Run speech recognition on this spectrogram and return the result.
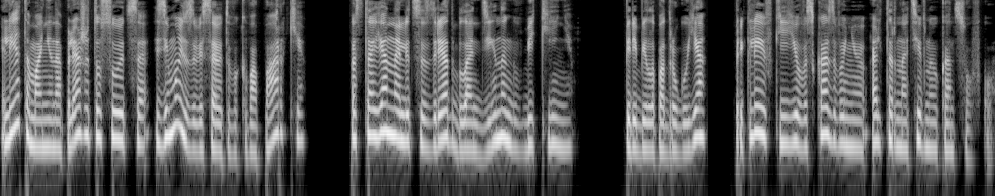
Летом они на пляже тусуются, зимой зависают в аквапарке. Постоянно лицезрят блондинок в бикини. Перебила подругу я, приклеив к ее высказыванию альтернативную концовку.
